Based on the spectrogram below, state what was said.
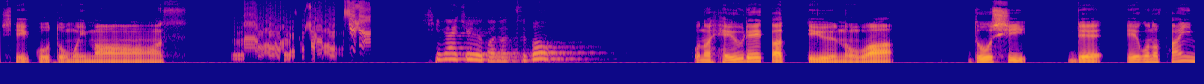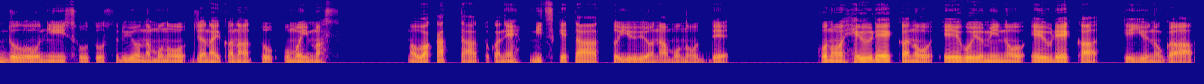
していこうと思います。滋賀15の壺このヘウレーカっていうのは動詞で英語のファインドに相当するようなものじゃないかなと思います。まあ、分かったとかね、見つけたというようなもので、このヘウレーカの英語読みのエウレーカっていうのが、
